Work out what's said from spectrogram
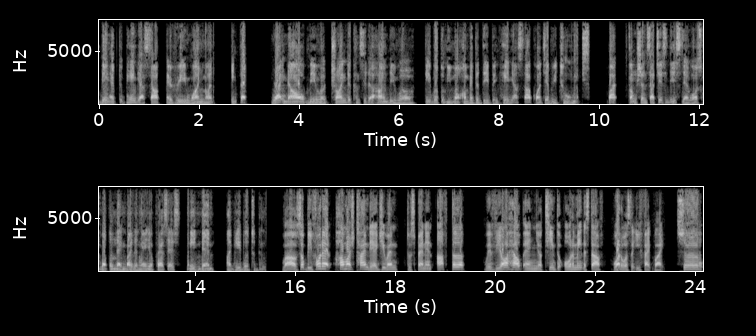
They have to pay their staff every one month. In fact, right now they were trying to consider how they were able to be more competitive in paying their staff once every two weeks. But functions such as this that was bottlenecked by the manual process made them unable to do. Wow. So before that, how much time they actually went to spend? And after, with your help and your team to automate the stuff, what was the effect like? So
